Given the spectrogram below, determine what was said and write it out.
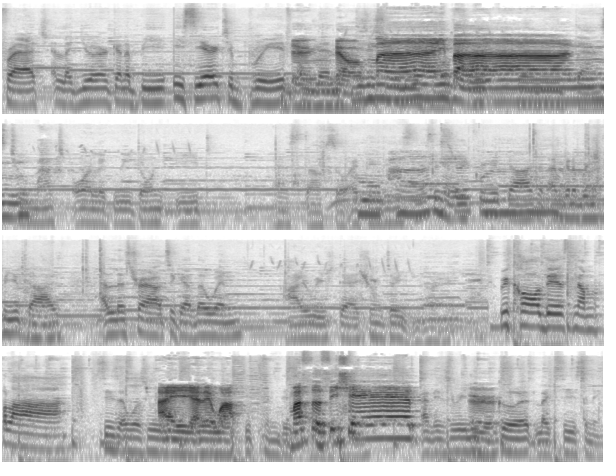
fresh and like you're gonna be easier to breathe. And then this is my helpful when we dance too much or like we don't eat and stuff. So I think this is necessary for you guys, and I'm gonna bring it for you guys. And let's try out together when I reach the Shunzhou Yin เจ้าหญิง alright? We call this น้ำปลา since I was really ไออะไรวะ chicken dish. มาสเตอร์ซีเชฟ and it's really Uh. good like seasoning.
